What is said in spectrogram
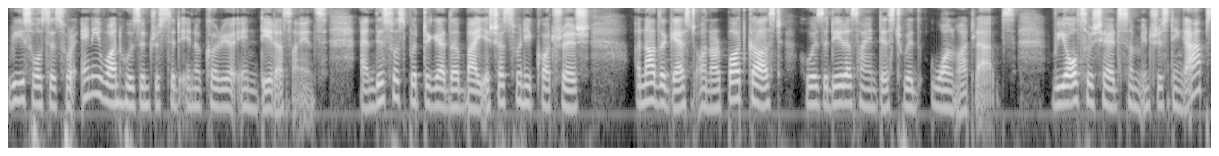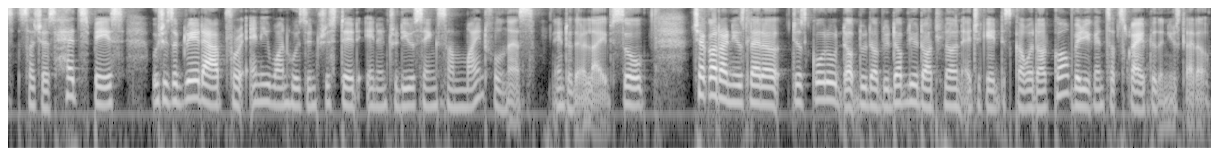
resources for anyone who's interested in a career in data science. And this was put together by Yashaswani Kotrish, another guest on our podcast who is a data scientist with Walmart Labs. We also shared some interesting apps such as Headspace, which is a great app for anyone who is interested in introducing some mindfulness into their lives. So check out our newsletter. Just go to www.learneducatediscover.com where you can subscribe to the newsletter.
